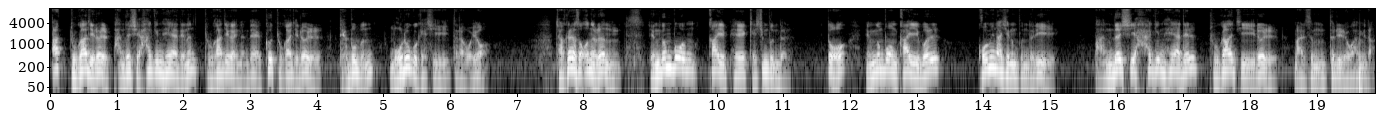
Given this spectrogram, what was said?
딱 두 가지를 반드시 확인해야 되는 두 가지가 있는데 그 두 가지를 대부분 모르고 계시더라고요. 자, 그래서 오늘은 연금보험 가입해 계신 분들 또 연금보험 가입을 고민하시는 분들이 반드시 확인해야 될 두 가지를 말씀드리려고 합니다.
